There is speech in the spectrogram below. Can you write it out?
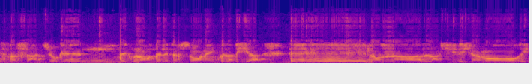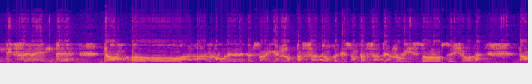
il passaggio che, de, no, delle persone in quella via eh, non lasci diciamo, indifferente no, oh, alcune delle persone che, hanno passato, che sono passate e hanno visto striscione. No?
